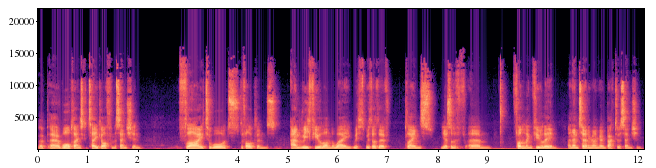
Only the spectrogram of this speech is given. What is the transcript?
uh, uh, warplanes could take off from Ascension, fly towards the Falklands, and refuel on the way with with other planes, yeah, sort of um, funneling fuel in and then turning around going back to Ascension,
